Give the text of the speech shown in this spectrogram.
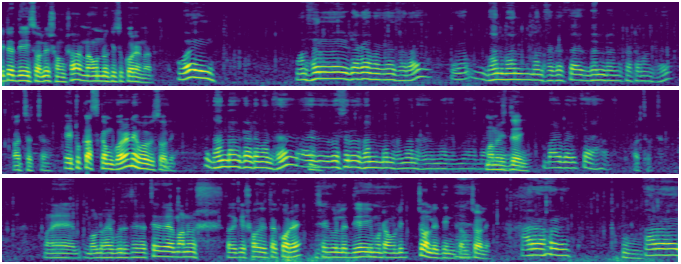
এটা দিয়েই চলে সংসার না অন্য কিছু করেন আর? ওই মানুষের টাকা মাগা ছড়ায় ধান মান মানুষের কাছে ধান ধান কাটা মানুষের আচ্ছা আচ্ছা। একটু কাজ কাম করেন এভাবে চলে? ধান ধান কাটা মানুষের আর রসুন ধান মানুষ মানুষ দেয়? বাড়ি বাড়ি চার আচ্ছা আচ্ছা। মানে বাবলু ভাই বুঝতে চাচ্ছে যে মানুষ তাদেরকে সহযোগিতা করে সেগুলো দিয়েই মোটামুটি চলে দিনকাল চলে। আর আর ওই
